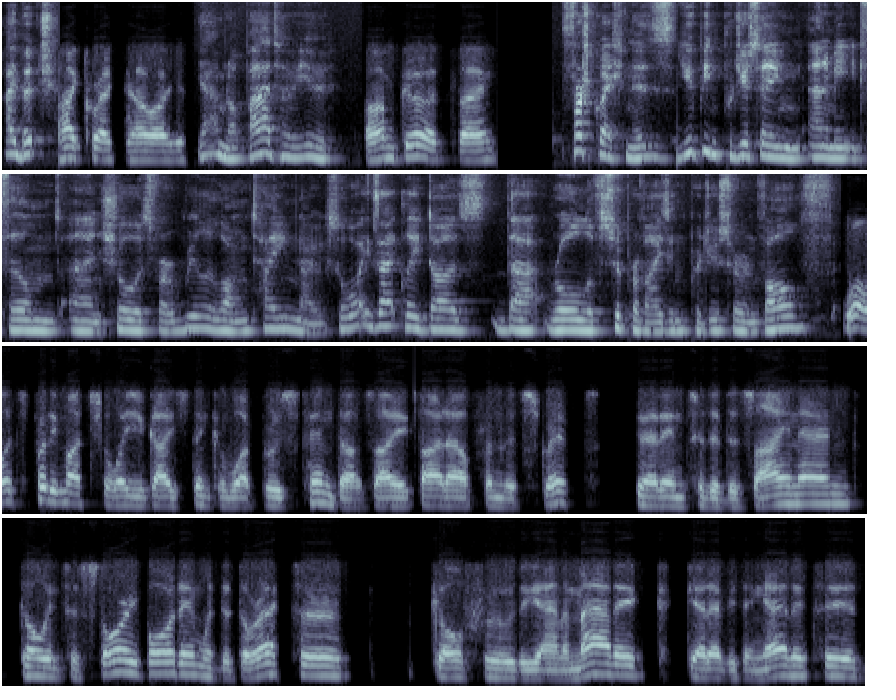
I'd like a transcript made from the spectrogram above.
Hi, Butch. Hi, Craig. How are you? Yeah, I'm not bad. How are you? I'm good, thanks. First question is You've been producing animated films and shows for a really long time now. So, what exactly does that role of supervising producer involve? Well, it's pretty much the way you guys think of what Bruce Timm does. I start out from the script, get into the design end, go into storyboarding with the director, go through the animatic, get everything edited,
